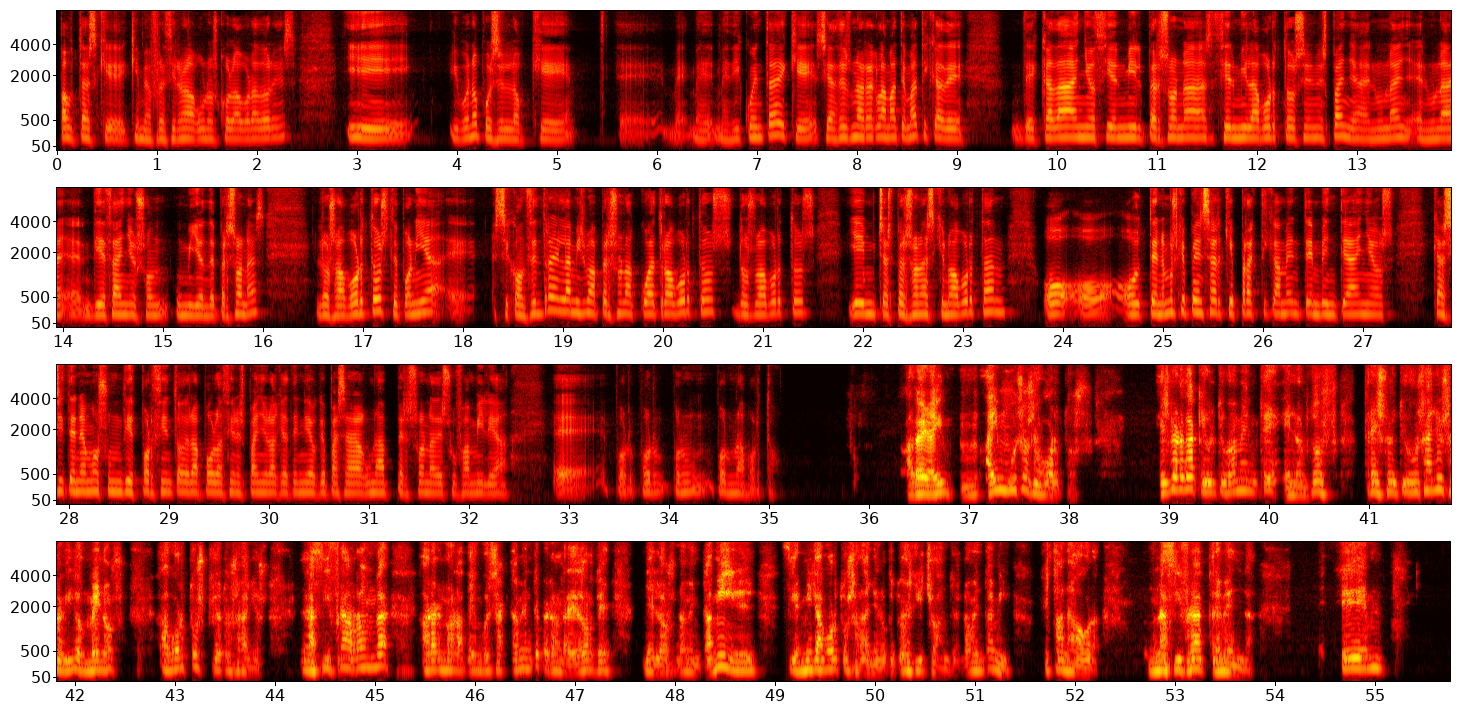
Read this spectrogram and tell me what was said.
pautas que, me ofrecieron algunos colaboradores y bueno, pues lo que eh, me, di cuenta de que si haces una regla matemática de, de cada año 100.000 personas, 100.000 abortos en España, en, un año, en, una, en 10 años son un millón de personas, los abortos te ponía, eh, se concentran en la misma persona cuatro abortos, dos abortos, y hay muchas personas que no abortan, o, tenemos que pensar que prácticamente en 20 años casi tenemos un 10% de la población española que ha tenido que pasar alguna persona de su familia eh, por, por un aborto. A ver, hay, muchos abortos. Es verdad que últimamente, en los dos, tres últimos años, ha habido menos abortos que otros años. La cifra ronda, ahora no la tengo exactamente, pero alrededor de, de los 90.000, 100.000 abortos al año, lo que tú has dicho antes, 90.000, están ahora. Una cifra tremenda. Em,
